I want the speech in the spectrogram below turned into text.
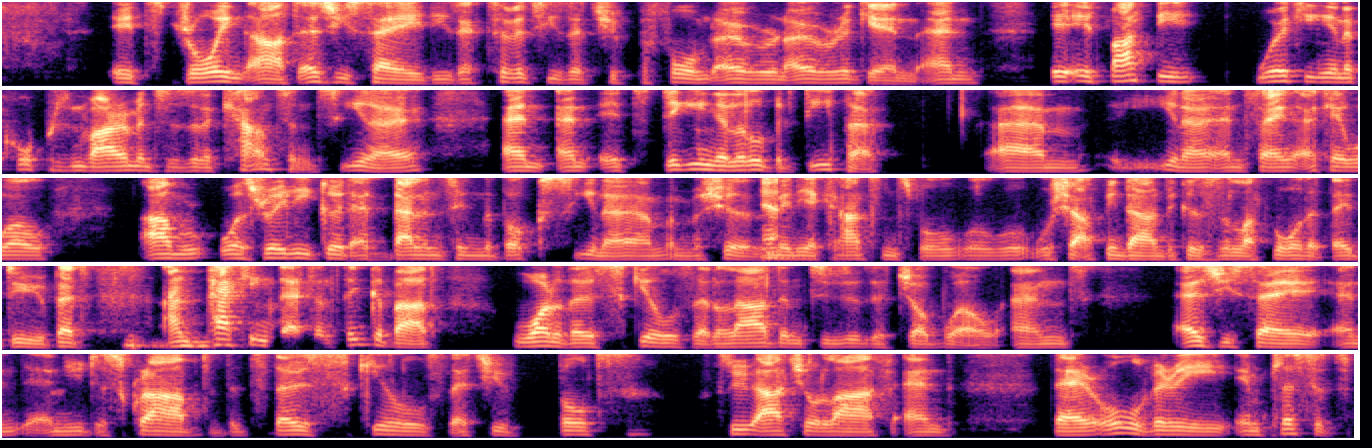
it's drawing out, as you say, these activities that you've performed over and over again. And it, it might be working in a corporate environment as an accountant, you know, and and it's digging a little bit deeper, um, you know, and saying, okay, well, I was really good at balancing the books. You know, I'm, I'm sure that yeah. many accountants will, will will shout me down because there's a lot more that they do. But mm-hmm. unpacking that and think about what are those skills that allowed them to do the job well. And as you say, and and you described, it's those skills that you've built throughout your life, and they're all very implicit.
